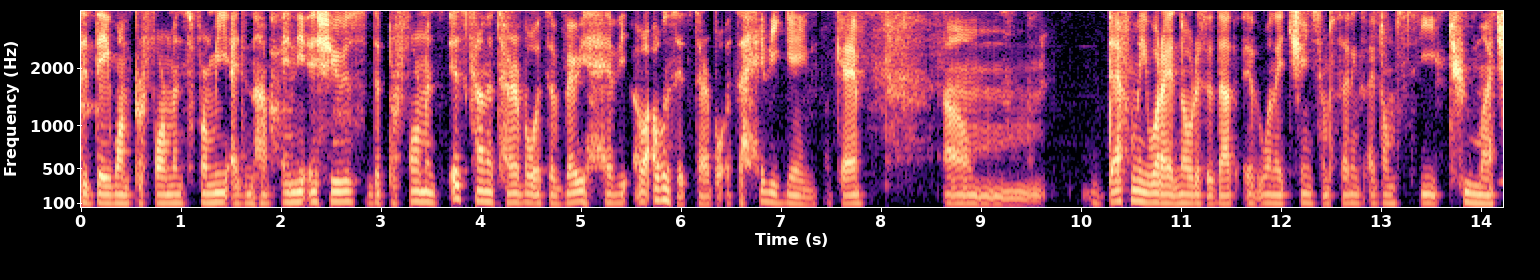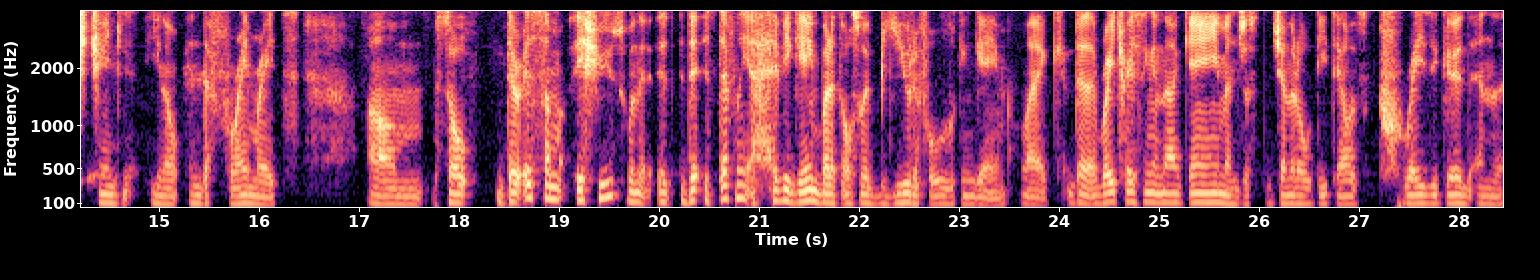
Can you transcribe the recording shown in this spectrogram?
the day one performance. For me, I didn't have any issues. The performance is kind of terrible. It's a very heavy, oh, I wouldn't say it's terrible, it's a heavy game, okay? Um, definitely what I noticed is that if, when I change some settings, I don't see too much change, you know, in the frame rates. Um, so there is some issues when it, it, it's definitely a heavy game, but it's also a beautiful looking game. Like the ray tracing in that game and just general detail is crazy good. And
